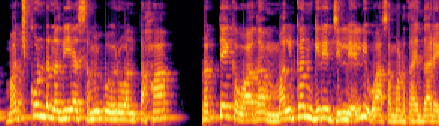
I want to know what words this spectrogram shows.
ಮಚ್ಕುಂಡ್ ನದಿಯ ಸಮೀಪವಿರುವಂತಹ ಪ್ರತ್ಯೇಕವಾದ ಮಲ್ಕನ್ಗಿರಿ ಜಿಲ್ಲೆಯಲ್ಲಿ ವಾಸ ಮಾಡ್ತಾ ಇದ್ದಾರೆ.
